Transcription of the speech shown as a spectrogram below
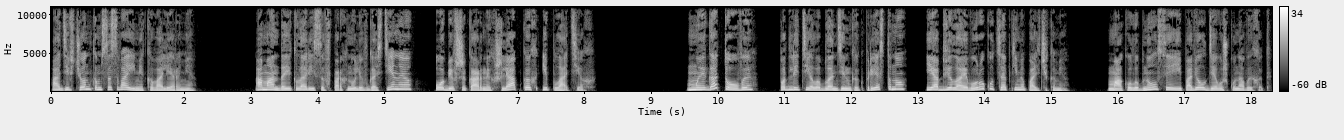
а девчонкам со своими кавалерами. Аманда и Клариса впорхнули в гостиную, обе в шикарных шляпках и платьях. «Мы готовы», — подлетела блондинка к Престону и обвела его руку цепкими пальчиками. Мак улыбнулся и повел девушку на выход.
